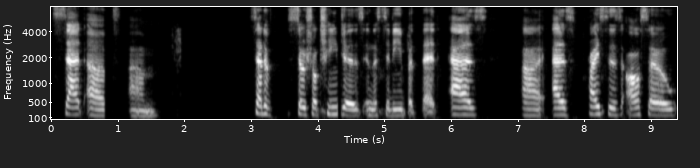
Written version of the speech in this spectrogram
set of um, set of social changes in the city, but that as uh, as prices also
